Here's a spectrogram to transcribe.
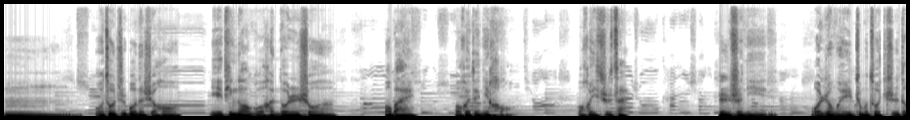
嗯，我做直播的时候，也听到过很多人说：“老白，我会对你好，我会一直在。认识你，我认为这么做值得。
